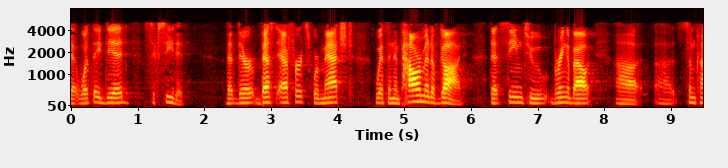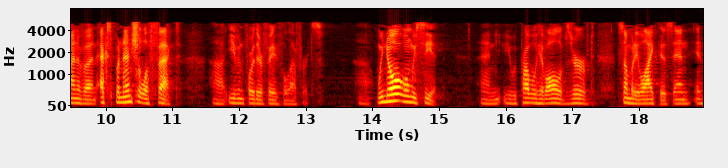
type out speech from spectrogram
That what they did succeeded, that their best efforts were matched with an empowerment of God that seemed to bring about uh, uh, some kind of an exponential effect, uh, even for their faithful efforts. Uh, we know it when we see it, and you would probably have all observed somebody like this. And in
